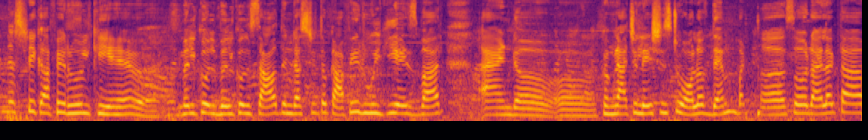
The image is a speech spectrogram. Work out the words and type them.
इंडस्ट्री काफ़ी रूल की है। बिल्कुल बिल्कुल साउथ इंडस्ट्री तो काफ़ी रूल की है इस बार। And congratulation to all of them but so dialogue था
